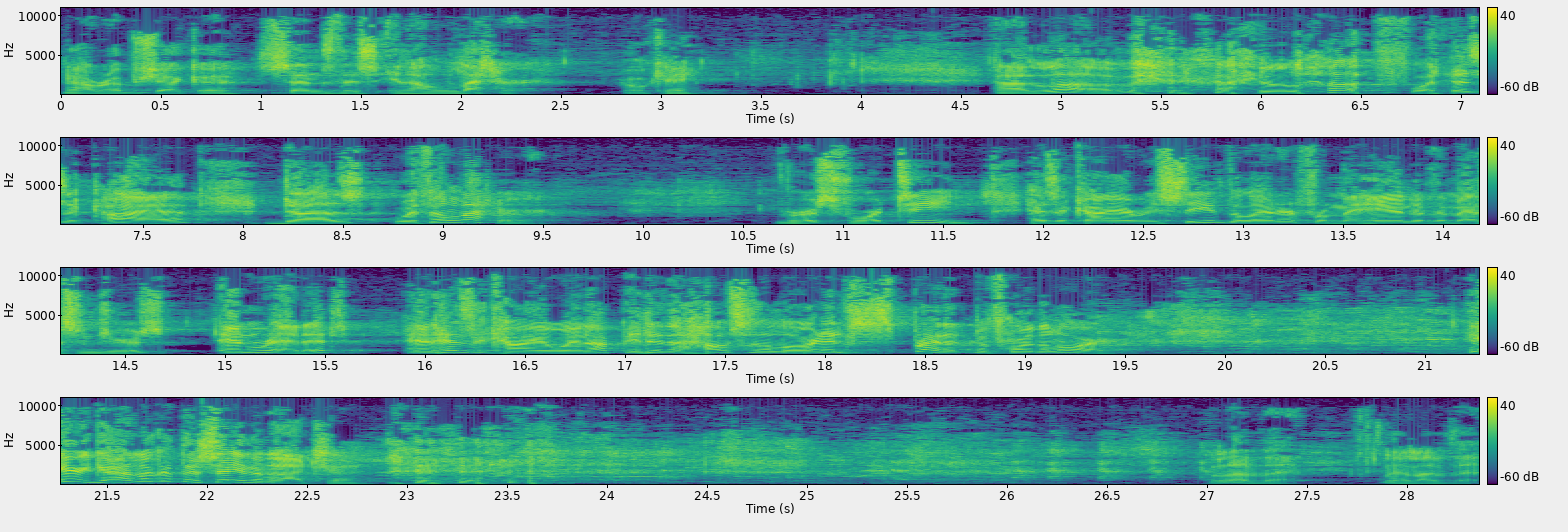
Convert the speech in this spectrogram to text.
Now Rabshakeh sends this in a letter. Okay? And I love, I love what Hezekiah does with a letter. Verse 14. Hezekiah received the letter from the hand of the messengers and read it. And Hezekiah went up into the house of the Lord and spread it before the Lord. Here, God, look what they're saying about you. I love that. I love that.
